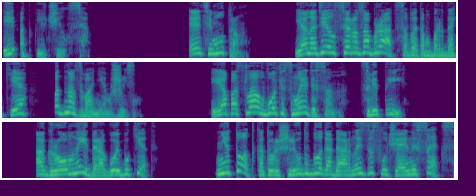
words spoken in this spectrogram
и отключился. Этим утром я надеялся разобраться в этом бардаке под названием «Жизнь». Я послал в офис Мэдисон цветы. Огромный и дорогой букет. Не тот, который шлют в благодарность за случайный секс,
